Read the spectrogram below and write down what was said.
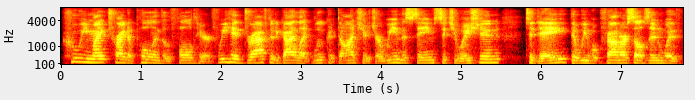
who we might try to pull into the fold here? If we had drafted a guy like Luka Doncic are we in the same situation today that we found ourselves in with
